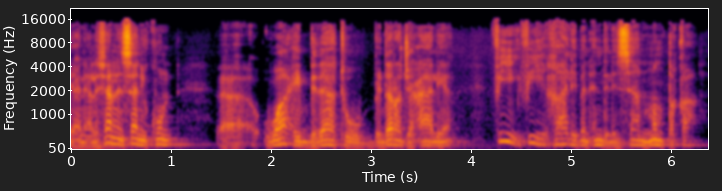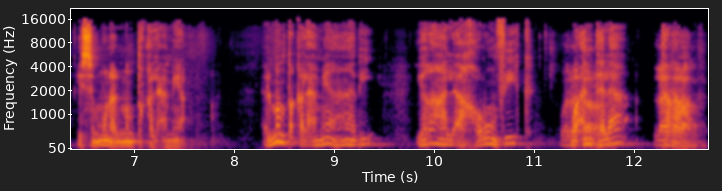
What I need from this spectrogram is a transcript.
يعني علشان الإنسان يكون واعي بذاته بدرجة عالية. في في غالبا عند الإنسان منطقة يسمونها المنطقة العمياء. المنطقة العمياء هذه يراها الآخرون فيك وأنت. لا, لا تراها.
